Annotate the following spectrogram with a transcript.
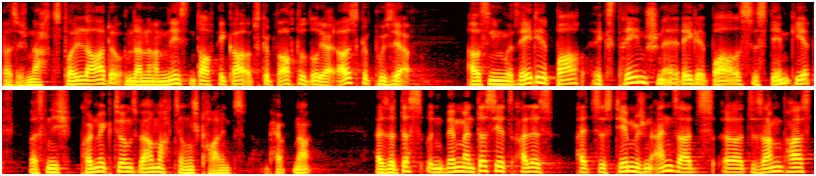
was ich nachts voll lade und dann am nächsten Tag, egal ob es gebraucht wird oder ja. ausgepustet, ja. aus einem regelbar, extrem schnell regelbares System gehe, was nicht Konvektionswärme macht, sondern Strahlungswärme. Ne? Also das, und wenn man das jetzt alles als systemischen Ansatz äh, zusammenpasst,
